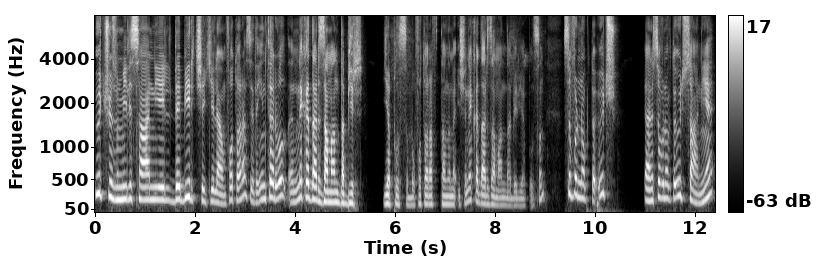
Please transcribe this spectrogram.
300 milisaniyede bir çekilen fotoğraf ya da interval e, ne kadar zamanda bir yapılsın bu fotoğraf tanıma işi ne kadar zamanda bir yapılsın. 0.3 Yani 0.3 saniye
